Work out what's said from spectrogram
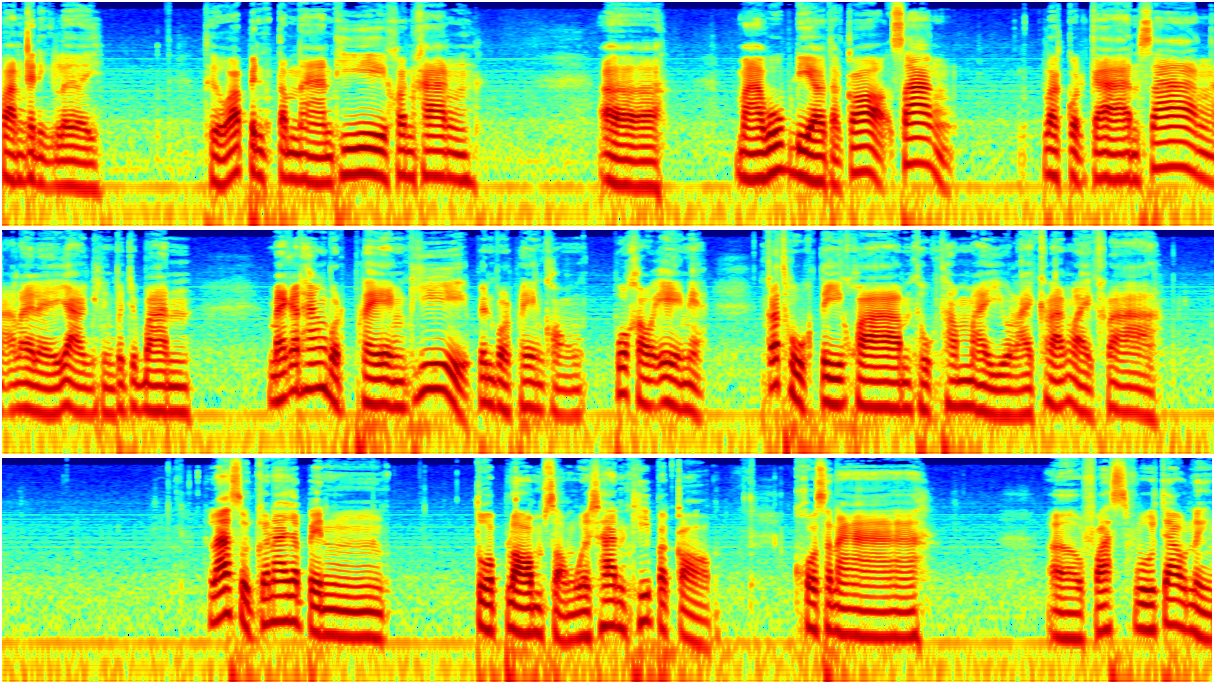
ฟังกันอีกเลย ถือว่าเป็นตำนานที่ค่อนข้าง มาวูบเดียว แต่ก็สร้างปรากฏการณ์สร้างอะไรหลายอย่างถึงปัจจุบัน แม้กระทั่งบทเพลงที่เป็นบทเพลงของพวกเขาเองเนี่ย ก็ถูกตีความถูกทำใหม่อยู่หลายครั้งหลายครา ล่าสุดก็น่าจะเป็นตัวปลอม 2 เวอร์ชั่นที่ประกอบโฆษณาเอ่อฟาสต์ฟู้ดเจ้าหนึ่ง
